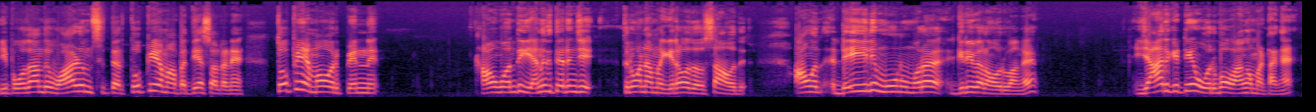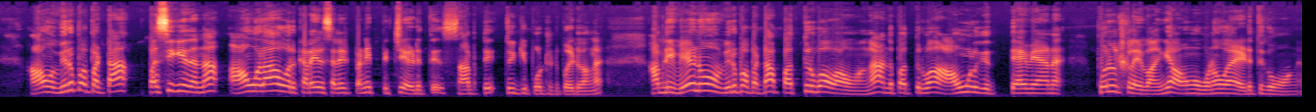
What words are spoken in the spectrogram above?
இப்போ உதாரணத்துக்கு வாழும் சித்தர் தொப்பியம்மா பற்றியே சொல்கிறேனே தொப்பியம்மா ஒரு பெண்ணு. அவங்க வந்து எனக்கு தெரிஞ்சு திருவண்ணாமலைக்கு இருபது வருஷம் ஆகுது. அவங்க டெய்லி மூணு முறை கிரிவலம் வருவாங்க. யாருக்கிட்டேயும் ஒரு ரூபாய் வாங்க மாட்டாங்க. அவங்க விருப்பப்பட்டால் பசிக்குதுன்னா அவங்களா ஒரு கடையில் செலக்ட் பண்ணி பிச்சை எடுத்து சாப்பிட்டு தூக்கி போட்டுட்டு போயிடுவாங்க. அப்படி வேணும் விருப்பப்பட்டால் பத்து ரூபா வாங்குவாங்க. அந்த பத்து ரூபா அவங்களுக்கு தேவையான பொருட்களை வாங்கி அவங்க உணவாக எடுத்துக்குவாங்க.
